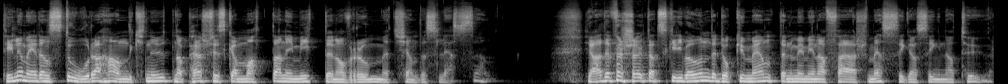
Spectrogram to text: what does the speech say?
Till och med den stora handknutna persiska mattan i mitten av rummet kändes ledsen. Jag hade försökt att skriva under dokumenten med min affärsmässiga signatur.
